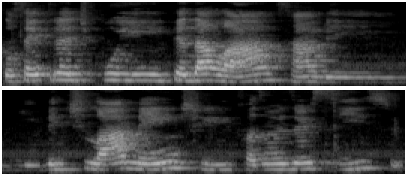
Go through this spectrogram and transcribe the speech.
Concentra, tipo, em pedalar, sabe? Em ventilar a mente, fazer um exercício.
